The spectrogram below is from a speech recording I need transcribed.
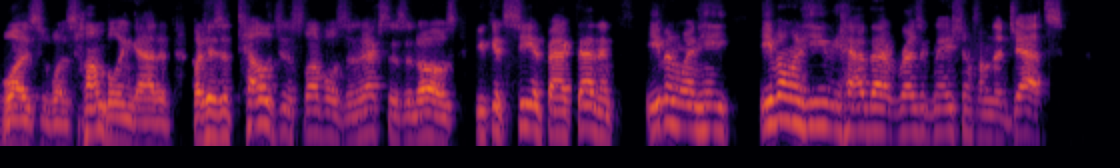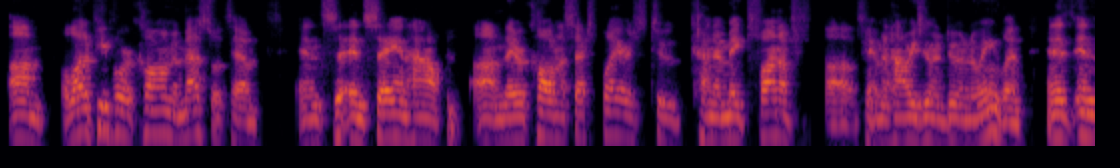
was was humbling at it, but his intelligence levels and X's and O's, you could see it back then. And even when he even when he had that resignation from the Jets, um, a lot of people were calling to mess with him and and saying how um, they were calling us ex players to kind of make fun of of him and how he's going to do in New England. And it, in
